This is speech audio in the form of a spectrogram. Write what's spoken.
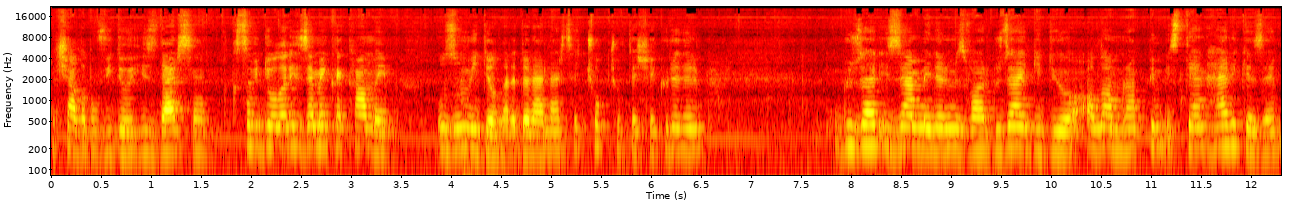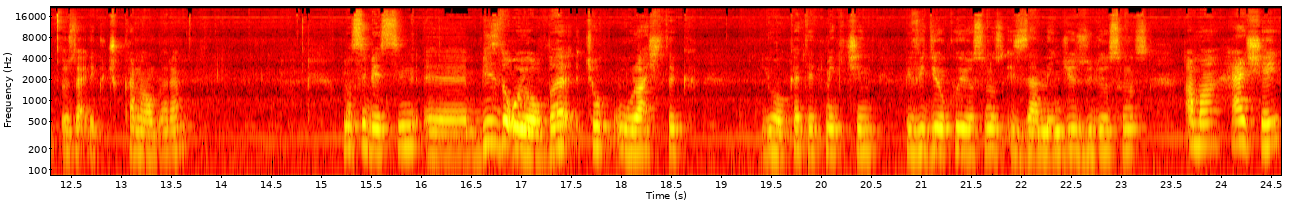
inşallah bu videoyu izlerse kısa videoları izlemekle kalmayıp uzun videolara dönerlerse çok çok teşekkür ederim. Güzel izlenmelerimiz var. Güzel gidiyor. Allah'ım Rabbim isteyen herkese özellikle küçük kanallara nasip etsin. Biz de o yolda çok uğraştık yol kat etmek için bir video koyuyorsunuz, izlenmeyince üzülüyorsunuz. Ama her şey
